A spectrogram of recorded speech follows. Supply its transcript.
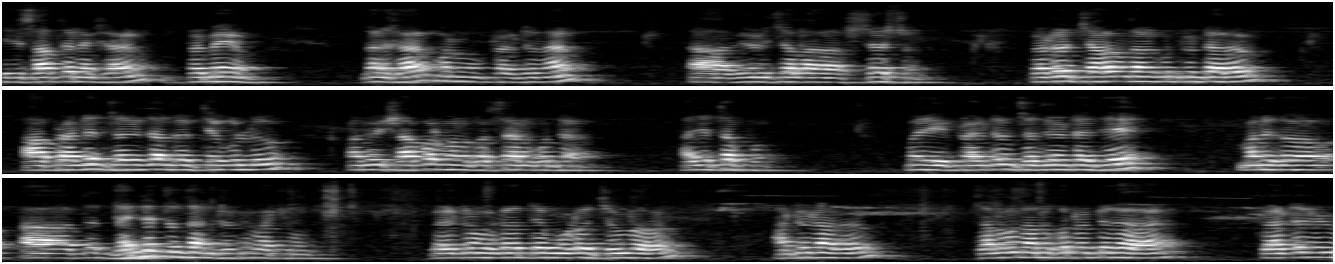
ఇది సాధారణ కారణం ప్రమేయం. కనుక మనం ప్రకటన ఆ, వినడం చాలా శ్రేష్టం. ప్రకటన చాలామంది అనుకుంటుంటారు ఆ ప్రకటన చదివితే అందరూ తెగుళ్ళు అందరూ శాపాలు మనకు వస్తాయనుకుంటారు అది తప్పు. మరి ప్రకటన చదివినట్టయితే మనకు ఆ ధన్యత ఉంది అంటున్న వాక్యం. ప్రకటన ఒకటో అధ్యాయం మూడో వచ్చంలో అంటున్నారు. చాలామంది అనుకున్నట్టుగా ప్రకటన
